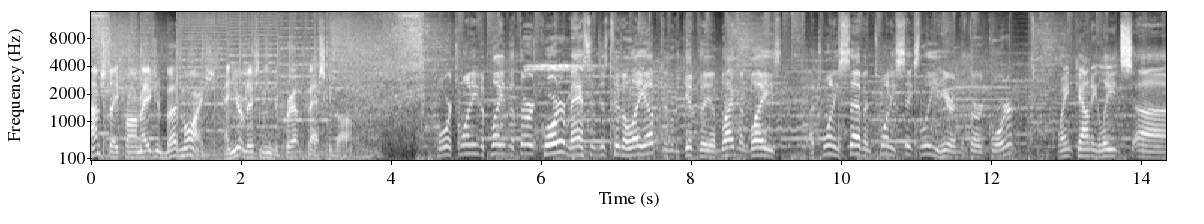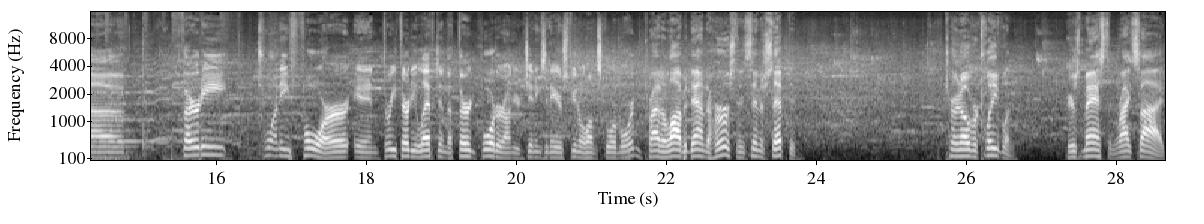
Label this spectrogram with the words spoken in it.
I'm State Farm Agent Bud Morris, and you're listening to Prep Basketball. 4.20 to play in the third quarter. Maston just hit a layup to give the Blackman Blaze a 27 26 lead here in the third quarter. Wayne County leads uh, 30 24 and 3.30 left in the third quarter on your Jennings and Ayers Funeral Home scoreboard. Try to lob it down to Hurst, and it's intercepted. Turnover Cleveland. Here's Maston, right side.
